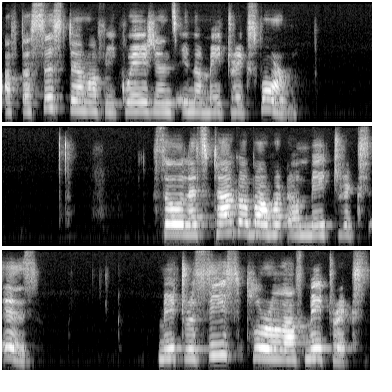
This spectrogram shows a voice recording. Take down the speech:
of the system of equations in a matrix form. So let's talk about what a matrix is. Matrices, plural of matrix.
